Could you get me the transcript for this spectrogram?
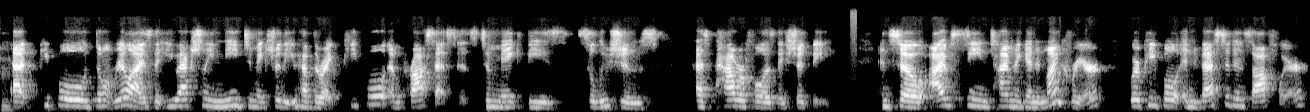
hmm. that people don't realize that you actually need to make sure that you have the right people and processes to make these solutions as powerful as they should be. And so I've seen time and again in my career where people invested in software,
